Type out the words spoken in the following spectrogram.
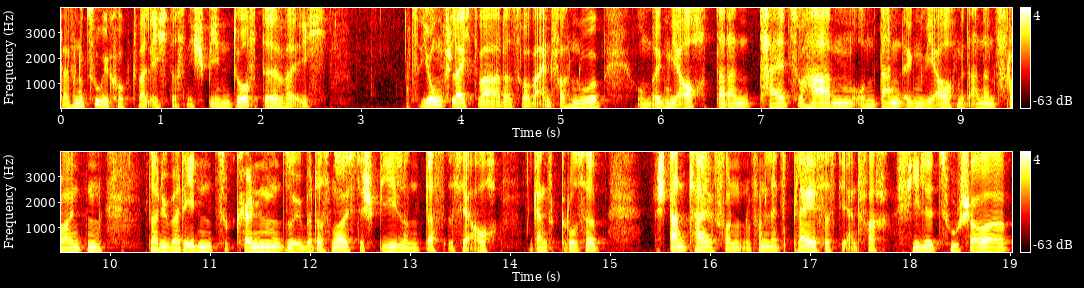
einfach nur zugeguckt, weil ich das nicht spielen durfte, weil ich zu jung vielleicht war oder so, aber einfach nur, um irgendwie auch daran teilzuhaben, um dann irgendwie auch mit anderen Freunden darüber reden zu können, so über das neueste Spiel. Und das ist ja auch ein ganz großer Bestandteil von, von Let's Plays, dass die einfach viele Zuschauer,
